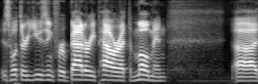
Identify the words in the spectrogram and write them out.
is what they're using for battery power at the moment. Uh,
